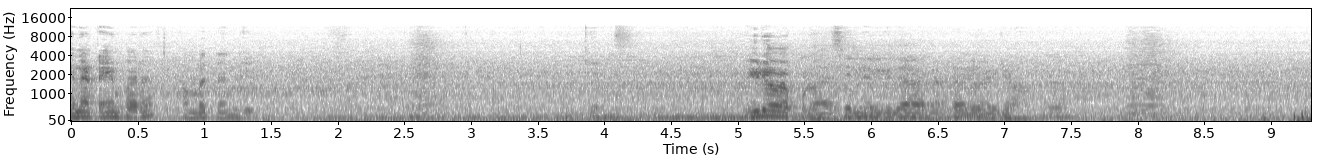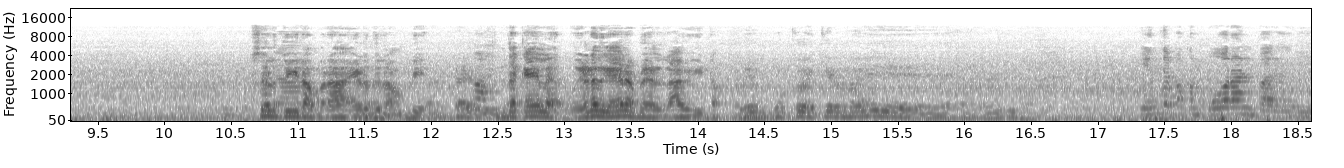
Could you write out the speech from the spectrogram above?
என்ன டைம் பாரு? ஐம்பத்தஞ்சு. வீடியோவாக போடும் செல்லு இருக்குதா? கரெக்டாக வைக்கலாம். செல்லு தூக்கிட்டான் பாரு எடுத்துட்டான் அப்படியே இந்த கையில் இடது கையில் அப்படியே நாவிக்கிட்டான் புக்கு வைக்கிற மாதிரி எந்த பக்கம் போகிறான்னு பாருங்க.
